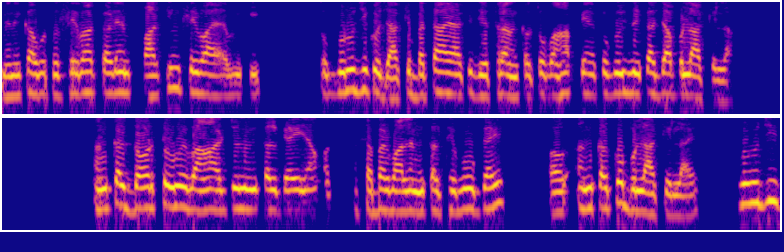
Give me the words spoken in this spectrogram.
मैंने कहा, वो तो सेवा करें पार्किंग सेवा है उनकी। तो गुरु जी को जाके बताया कि जेठरा अंकल तो वहाँ पे हैं। तो गुरु ने कहा, जा बुला के ला। अंकल दौड़ते हुए वहाँ अर्जुन अंकल गए या सबर वाले अंकल थे, वो गए। और अंकल को बुला के लाए। गुरुजी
